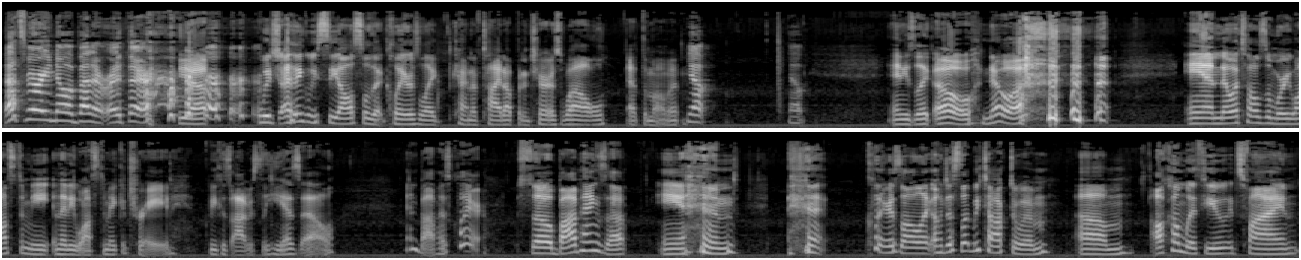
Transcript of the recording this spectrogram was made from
That's very Noah Bennet right there. yeah. Which I think we see also that Claire's like kind of tied up in a chair as well at the moment. Yep. Yep. And he's like, Oh, Noah. and Noah tells him where he wants to meet and that he wants to make a trade because obviously he has Elle and Bob has Claire. So Bob hangs up and Claire's all like, Oh, just let me talk to him. Um, I'll come with you. It's fine.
